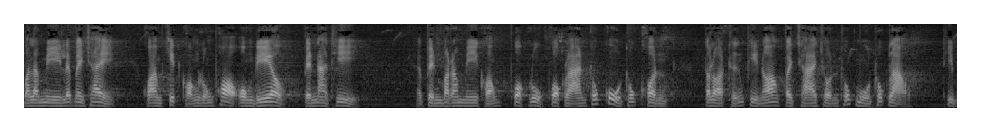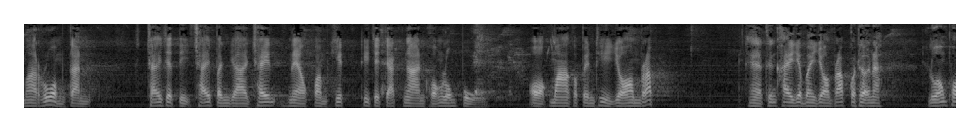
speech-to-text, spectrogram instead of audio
บารรมีและไม่ใช่ความคิดของหลวงพ่อองค์เดียวเป็นหน้าที่ เป็นบารรมีของพวกลูกพวกหลานทุกกู้ทุกคน ตลอดถึงพี่น้องประชาชนทุกหมู่ทุกเหล่า ที่มาร่วมกัน ใช้สติใช้ปัญญาใช้แนวความคิดที่จะจัดงานของหลวงปู่ ออกมาก็เป็นที่ยอมรับ ถึงใครจะไม่ยอมรับก็เถอะนะหลวงพ่อ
